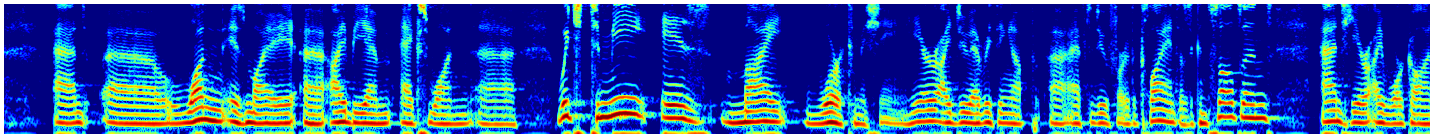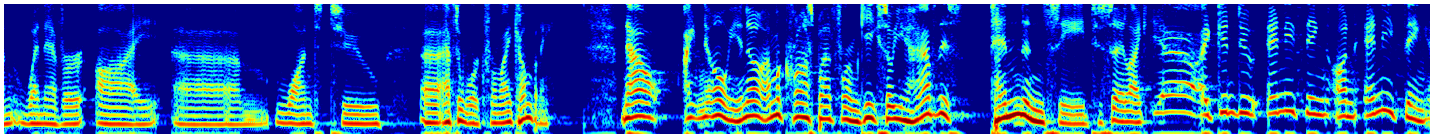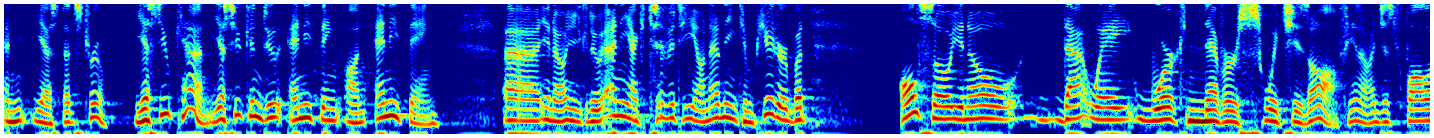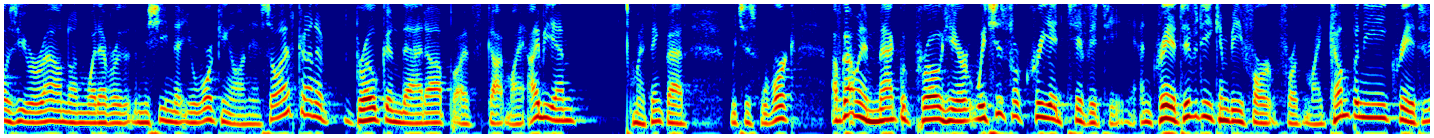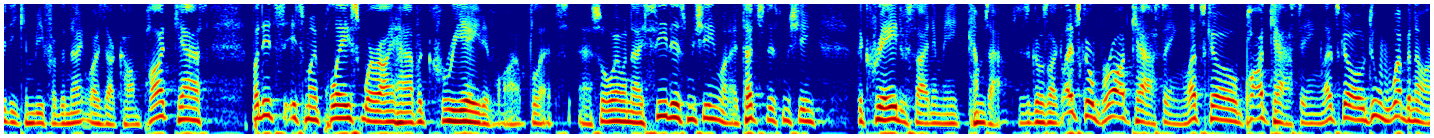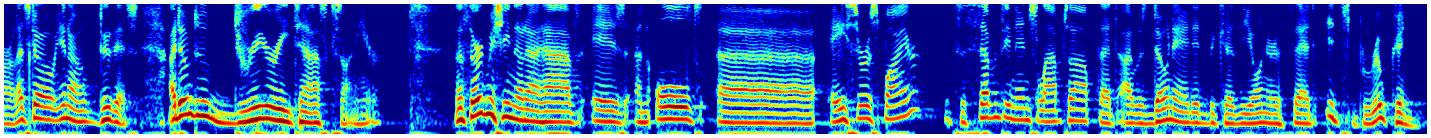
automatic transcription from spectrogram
and uh, one is my uh, IBM X1, uh, which to me is my work machine. Here I do everything up uh, I have to do for the client as a consultant, and here I work on whenever I um, want to uh, have to work for my company. Now I know, you know, I'm a cross-platform geek, so you have this tendency to say like, yeah, I can do anything on anything, and yes, that's true. Yes, you can. Yes, you can do anything on anything. Uh, you know, you can do any activity on any computer, but also, you know, that way work never switches off. You know, it just follows you around on whatever the machine that you're working on is. So I've kind of broken that up. I've got my IBM, my ThinkPad, which is for work. I've got my MacBook Pro here, which is for creativity. And creativity can be for, for my company, creativity can be for the Knightwise.com podcast, but it's, it's my place where I have a creative outlet. Uh, so when I see this machine, when I touch this machine, the creative side of me comes out. It goes like, let's go broadcasting, let's go podcasting, let's go do a webinar, let's go, you know, do this. I don't do dreary tasks on here. The third machine that I have is an old uh, Acer Aspire. It's a 17 inch laptop that I was donated because the owner said it's broken.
